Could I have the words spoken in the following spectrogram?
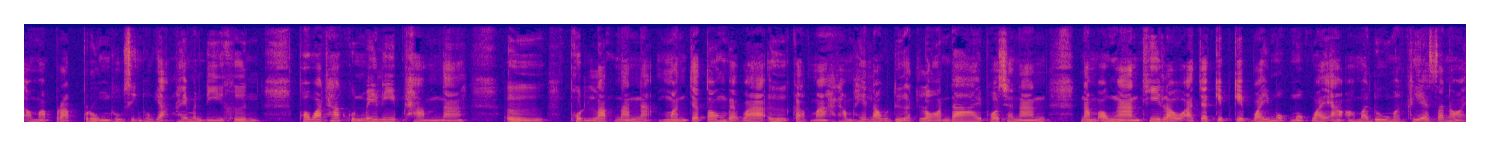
เอามาปรับปรุงทุกสิ่งทุกอย่างให้มันดีขึ้น เพราะว่าถ้าคุณไม่รีบทำนะเออผลลัพธ์นั้นอะมันจะต้องแบบว่าเออกลับมาทำให้เราเดือดร้อนได้ เพราะฉะนั้นนำเอางานที่เราอาจจะเก็บเก็บไว้หมกหมกไว้เอาเอามาดูมาเคลียร์ซะหน่อย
